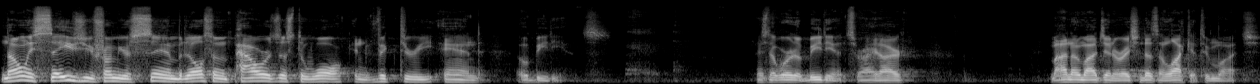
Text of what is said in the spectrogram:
not only saves you from your sin but it also empowers us to walk in victory and obedience. There's the word obedience right? Our I know my generation doesn't like it too much.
